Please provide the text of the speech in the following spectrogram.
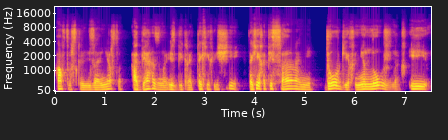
авторское визионерство обязано избегать таких вещей, таких описаний, долгих, ненужных и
